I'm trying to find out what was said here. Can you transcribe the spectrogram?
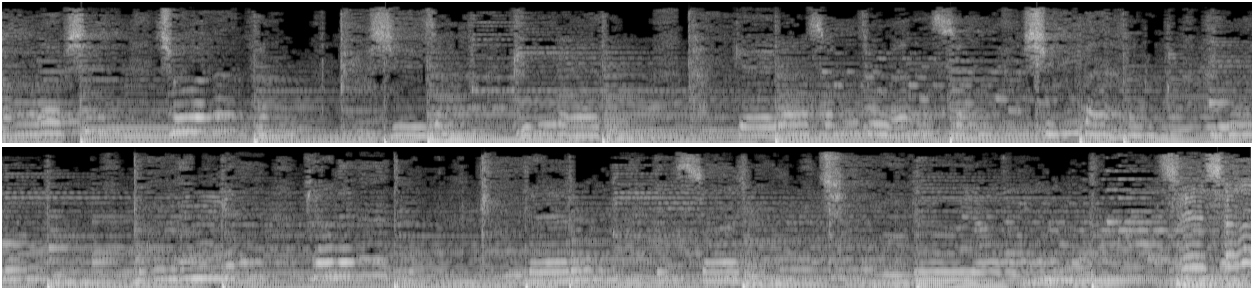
철없이 좋았던 그 시절 그래도 함께여서 좋았던 시간은 흐르고 모든 게 변해도 그대로 있어줘 친구여. 세상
